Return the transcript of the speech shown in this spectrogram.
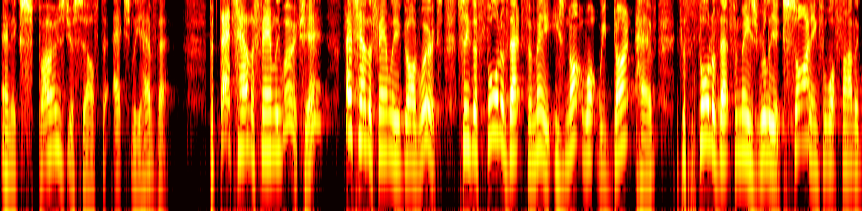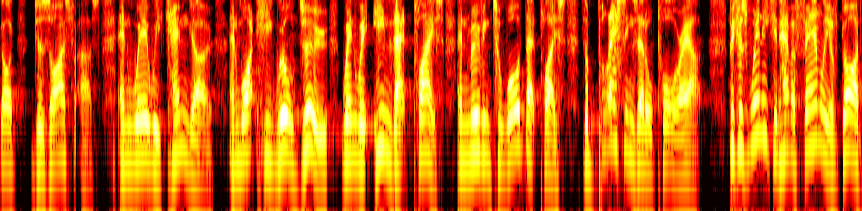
and exposed yourself to actually have that. But that's how the family works, yeah? That's how the family of God works. See, the thought of that for me is not what we don't have. The thought of that for me is really exciting for what Father God desires for us and where we can go and what He will do when we're in that place and moving toward that place, the blessings that'll pour out. Because when He can have a family of God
